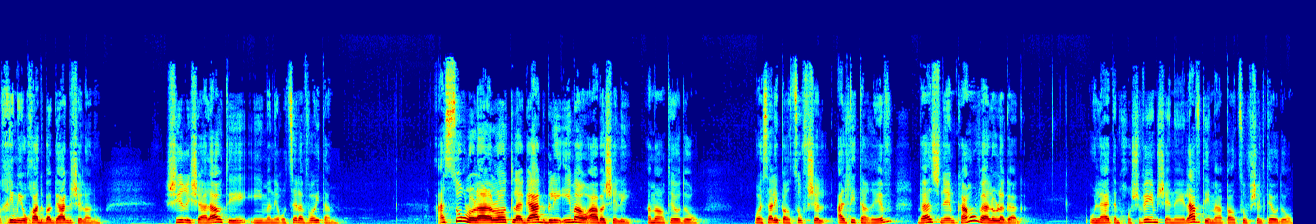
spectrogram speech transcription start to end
הכי מיוחד בגג שלנו. שירי שאלה אותי אם אני רוצה לבוא איתם. אסור לו לעלות לגג בלי אמא או אבא שלי, אמר תיאודור. הוא עשה לי פרצוף של אל תתערב, ואז שניהם קמו ועלו לגג. אולי אתם חושבים שנעלבתי מהפרצוף של תיאודור.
